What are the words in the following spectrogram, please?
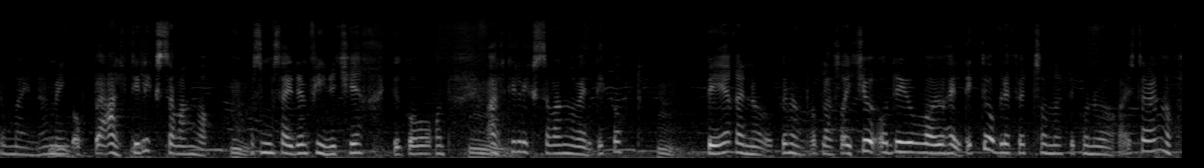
Jeg mener meg oppe. Jeg alltid likt Stavanger. Og som jeg sier, den fine kirkegården. Alltid likt Stavanger veldig godt. Bedre enn noen andre plasser. Ikke, og det var jo heldig å bli født sånn at jeg kunne være i Stavanger.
